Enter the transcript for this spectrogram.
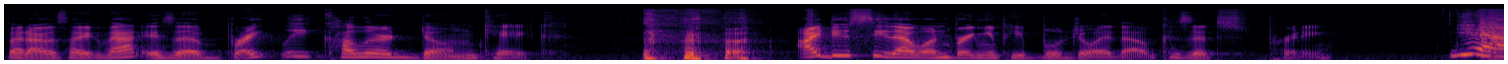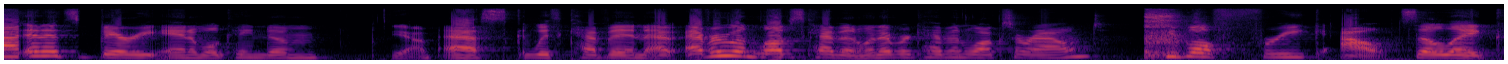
But I was like, that is a brightly colored dome cake. I do see that one bringing people joy though, because it's pretty. yeah, and it's very Animal Kingdom Yeah. esque with Kevin. Everyone loves Kevin. Whenever Kevin walks around, people freak out. So like,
